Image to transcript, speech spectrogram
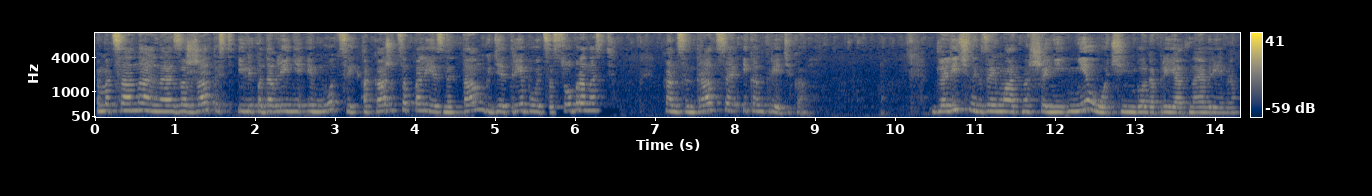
Эмоциональная зажатость или подавление эмоций окажутся полезны там, где требуется собранность, концентрация и конкретика. Для личных взаимоотношений не очень благоприятное время,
